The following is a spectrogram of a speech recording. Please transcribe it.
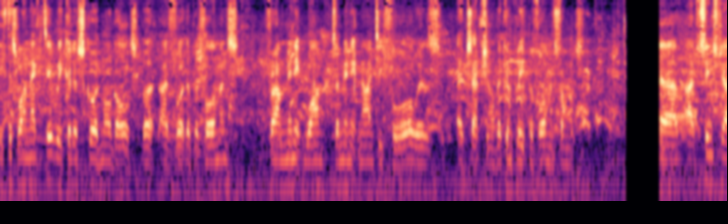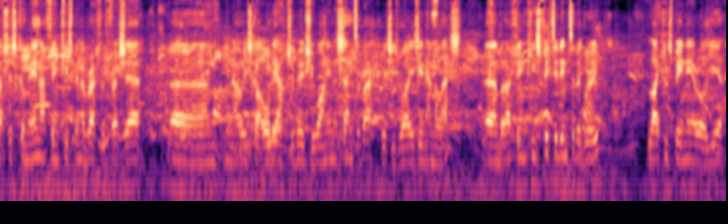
if there's one negative, we could have scored more goals. But I thought the performance from minute one to minute 94 was exceptional. The complete performance from us. Uh, I've since Josh has come in, I think he's been a breath of fresh air. Um, you know, he's got all the attributes you want in a centre back, which is why he's in MLS. Um, but I think he's fitted into the group like he's been here all year,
